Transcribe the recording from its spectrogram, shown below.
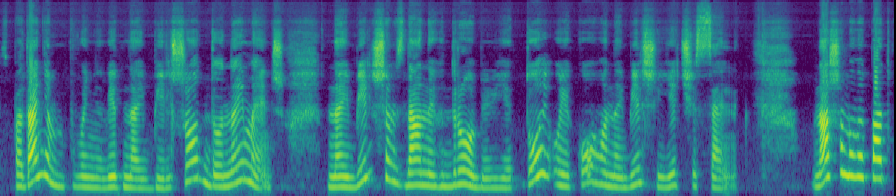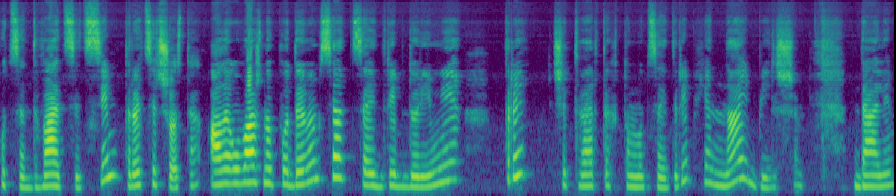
Спадання ми повинні від найбільшого до найменшого. Найбільшим з даних дробів є той, у якого найбільший є чисельник. В нашому випадку це 27 36. Але уважно подивимося, цей дріб дорівнює 3 четвертих, тому цей дріб є найбільшим. Далі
